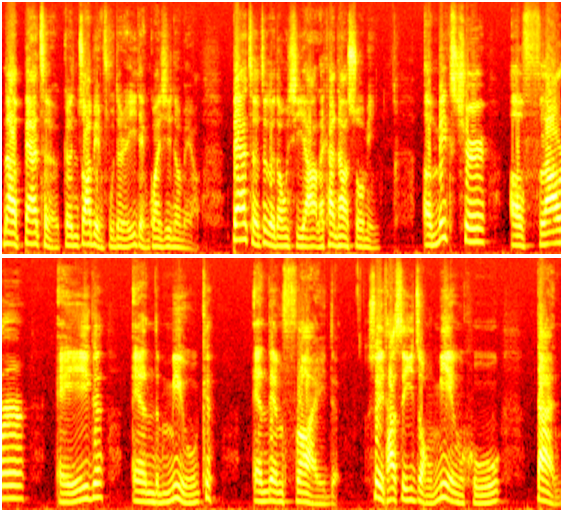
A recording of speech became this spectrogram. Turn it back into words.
那 batter 跟抓蝙蝠的人一点关系都没有。batter 这个东西啊，来看它的说明：a mixture of flour, egg, and milk. And then fried，所以它是一种面糊、蛋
